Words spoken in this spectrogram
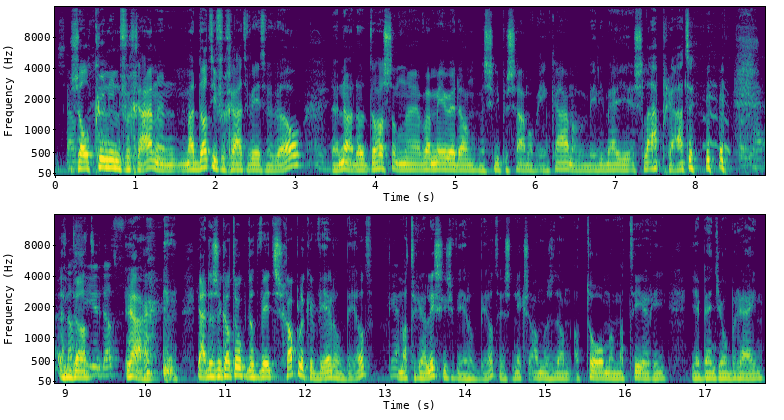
Zou zal vergaan. kunnen vergaan. En, maar dat hij vergaat, weten we wel. Ja. Nou, dat, dat was dan eh, waarmee we dan... We sliepen samen op één kamer, waarmee hij mij in slaap praten. Oh, ja. En dat- zie je dat voor. ja. ja, dus ik had ook dat wetenschappelijke wereldbeeld. Ja. Materialistisch wereldbeeld. is niks anders dan atomen, materie. Jij bent jouw brein.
